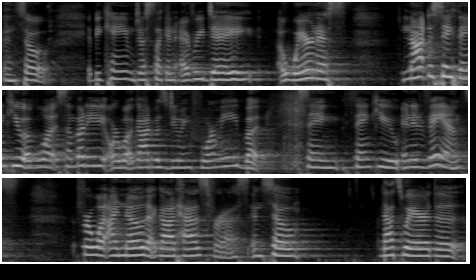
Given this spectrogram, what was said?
And so it became just like an everyday awareness, not to say thank you of what somebody or what God was doing for me, but saying thank you in advance for what I know that God has for us. And so that's where the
